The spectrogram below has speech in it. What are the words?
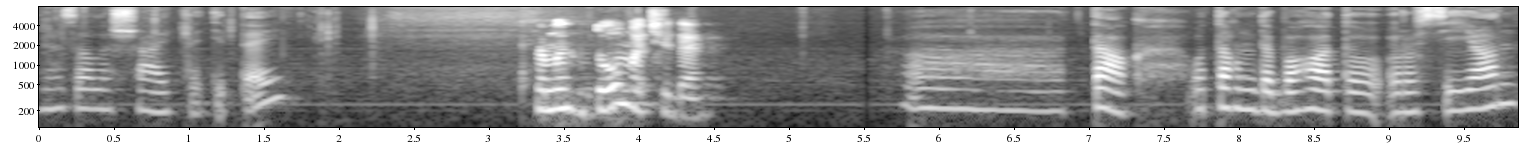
Не залишайте дітей. Самих вдома чи де? Так, отам, де багато росіян.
